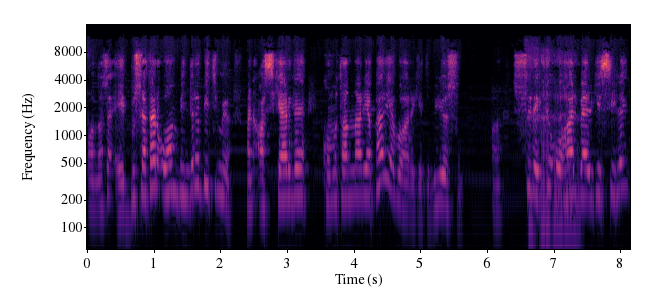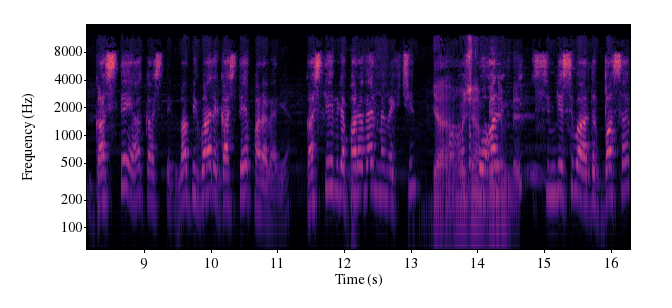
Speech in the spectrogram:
ondan sonra e, bu sefer 10 bin lira bitmiyor. Hani askerde komutanlar yapar ya bu hareketi biliyorsun. Sürekli o hal belgesiyle gazete ya gazete. La bir bari gazeteye para ver ya. Gazeteye bile para vermemek için ya hocam o benim hal simgesi vardır basar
